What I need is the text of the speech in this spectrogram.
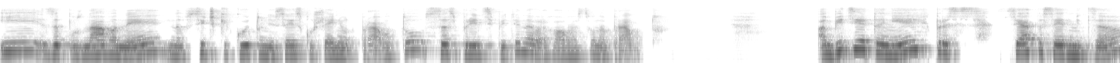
и запознаване на всички, които не са изкушени от правото, с принципите на върховенство на правото. Амбицията ни е през всяка седмица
